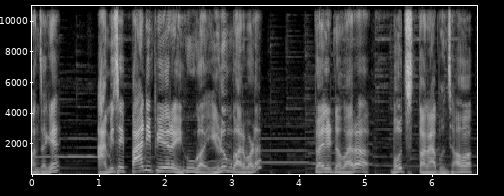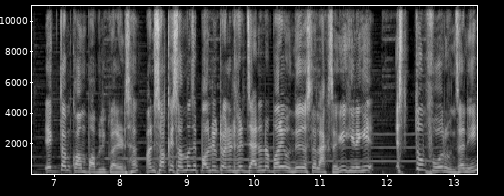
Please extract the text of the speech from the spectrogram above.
भन्छ क्या हामी चाहिँ पानी पिएर हिँडौँ हिँडौँ घरबाट टोइलेट नभएर बहुत तनाव हुन्छ। अब एकदम कम पब्लिक टोइलेट छ। अनि सकेसम्म चाहिँ पब्लिक टोइलेट फेरि जानु नपऱ्यो हुन्थ्यो जस्तो लाग्छ कि? किनकि यस्तो फोहोर हुन्छ नि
